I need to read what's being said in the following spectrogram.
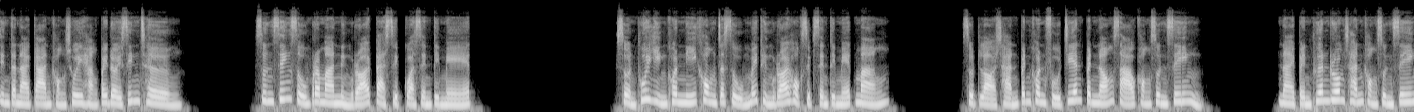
จินตนาการของชุยหังไปโดยสิ้นเชิง ซุนซิ่งสูงประมาณ 180 กว่าเซนติเมตร ส่วนผู้หญิงคนนี้คงจะสูงไม่ถึง 160 เซนติเมตรมั้ง สุดหล่อฉันเป็นคนฝูเจี้ยนเป็นน้องสาวของซุนซิ่ง นายเป็นเพื่อนร่วมชั้นของซุนซิ่ง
